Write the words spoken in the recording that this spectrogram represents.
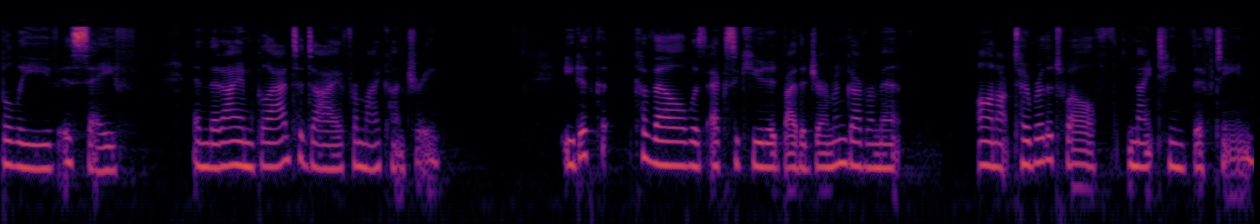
believe, is safe and that I am glad to die for my country. Edith Cavell was executed by the German government on October the 12th, 1915.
